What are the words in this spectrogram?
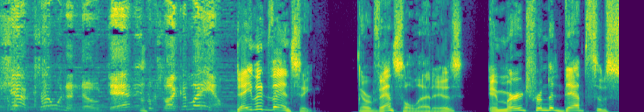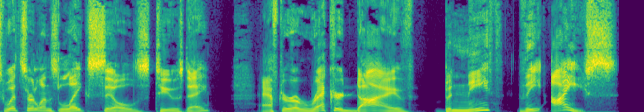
Shucks, I wouldn't have known that. It looks like a lamb. David Vency, or Venzel, that is, emerged from the depths of Switzerland's Lake Sils Tuesday after a record dive beneath the ice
